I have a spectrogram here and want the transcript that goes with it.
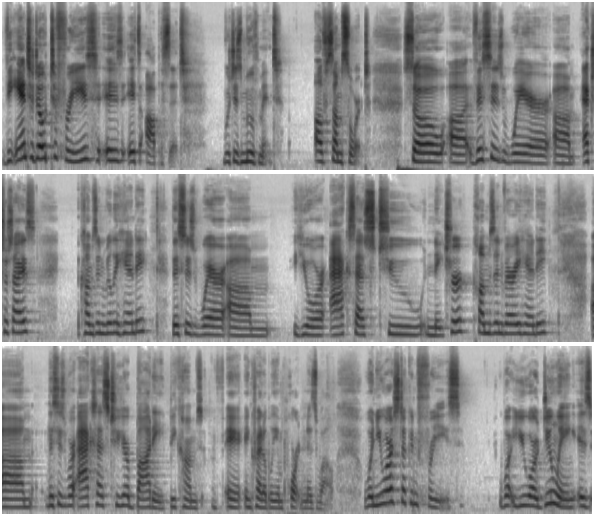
the antidote to freeze is its opposite, which is movement of some sort. So uh, this is where um, exercise comes in really handy. This is where um, your access to nature comes in very handy. Um, this is where access to your body becomes incredibly important as well. When you are stuck in freeze, what you are doing is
